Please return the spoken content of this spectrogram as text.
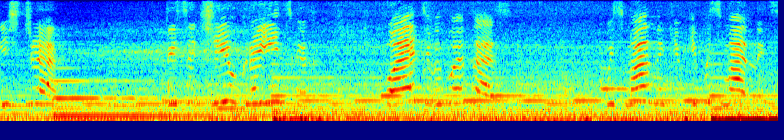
І ще тисячі українських поетів і поетес, письменників і письменниць,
